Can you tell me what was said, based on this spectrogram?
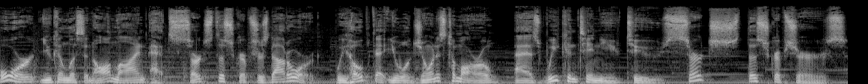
or you can listen online at searchthescriptures.org. We hope that you will join us tomorrow as we continue to search the scriptures.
